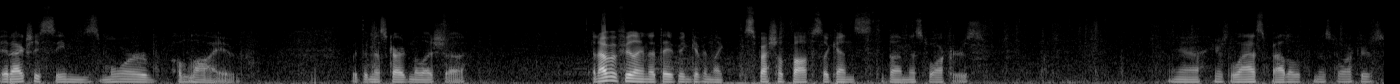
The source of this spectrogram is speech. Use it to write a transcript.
it actually seems more alive with the Misgard militia. And I have a feeling that they've been given like special buffs against the Mistwalkers. Yeah, here's the last battle with the Mistwalkers.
